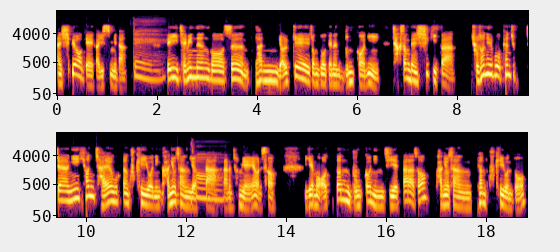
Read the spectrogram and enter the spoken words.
한 10여 개가 있습니다. 네. 근데 이 재밌는 것은 한 10개 정도 되는 문건이 작성된 시기가 조선일보 편집국장이 현 자유한국당 국회의원인 강효상이었다라는 어. 점이에요. 그래서 이게 뭐 어떤 문건인지에 따라서 강효상 현 국회의원도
